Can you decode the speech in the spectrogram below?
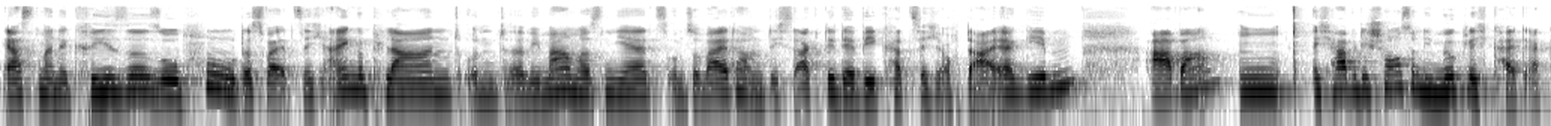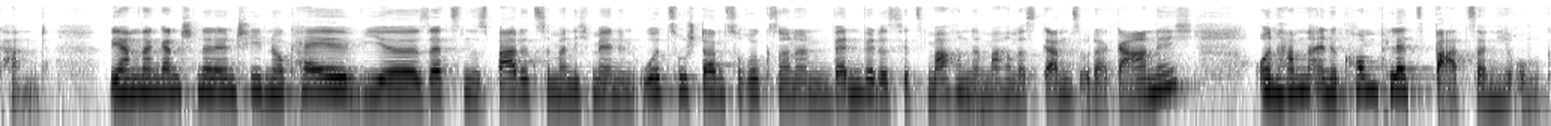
erstmal eine Krise, so, puh, das war jetzt nicht eingeplant und äh, wie machen wir es denn jetzt und so weiter. Und ich sagte, der Weg hat sich auch da ergeben. Aber mh, mm, ich habe die Chance und die Möglichkeit erkannt. Wir haben dann ganz schnell entschieden, okay, wir setzen das Badezimmer nicht mehr in den Urzustand zurück, sondern wenn wir das jetzt machen, dann machen wir es ganz oder gar nicht und haben eine komplett Badsanierung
